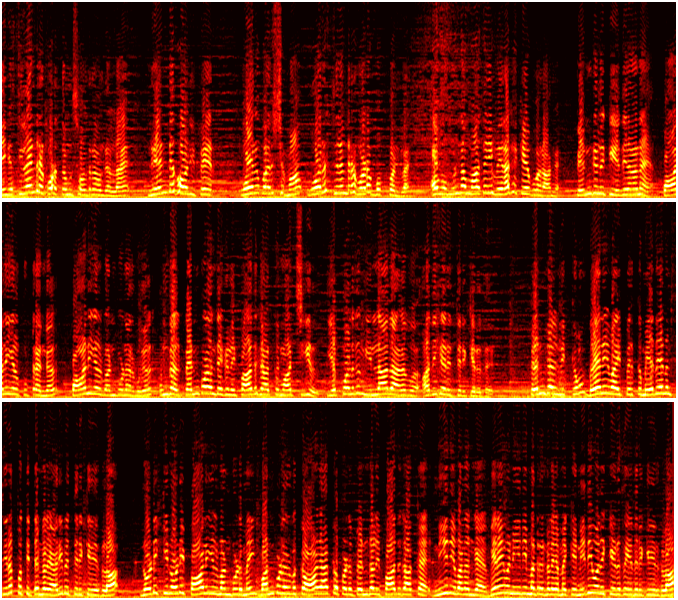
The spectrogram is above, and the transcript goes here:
நீங்க சிலிண்டர் கொடுத்தோம்னு சொல்றவங்கல்ல ரெண்டு கோடி பேர் ஒரு வருஷமா ஒரு சிலிண்டர் கூட புக் பண்ணல. அவங்க முன்ன மாதிரி விறகுக்கே போறாங்க. பெண்களுக்கு எதிரான பாலியல் குற்றங்கள் பாலியல் வன்புணர்வுகள் உங்கள் பெண் குழந்தைகளை பாதுகாக்கும் ஆட்சியில் எப்பொழுதும் இல்லாத அளவு அதிகரித்திருக்கிறது. பெண்கள் நிற்கும் வேலை வாய்ப்பிற்கும் ஏதேனும் சிறப்பு திட்டங்களை அறிவித்திருக்கிறீர்களா? நொடிக்கு நொடி பாலியல் வன்கொடுமை வன்புணர்வுக்கு ஆளாக்கப்படும் பெண்களை பாதுகாக்க நீதி வழங்க விரைவு நீதிமன்றங்களை அமைக்க நிதி ஒதுக்கீடு செய்திருக்கிறீர்களா?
